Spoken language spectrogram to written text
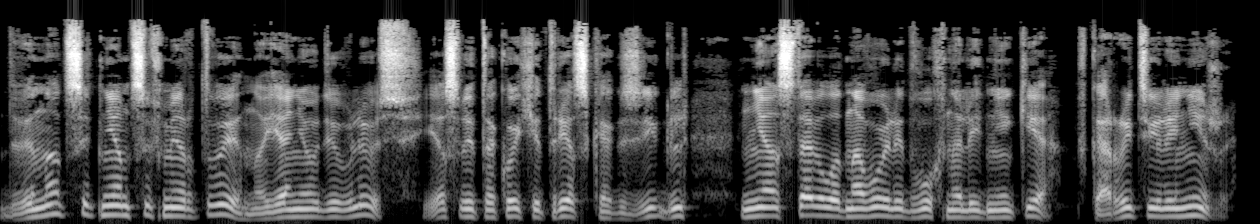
«Двенадцать немцев мертвы, но я не удивлюсь, если такой хитрец, как Зигль, не оставил одного или двух на леднике, в корыте или ниже,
